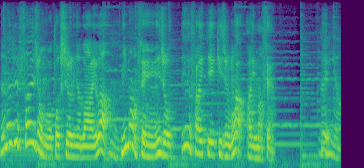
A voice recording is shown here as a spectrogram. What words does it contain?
70歳以上のお年寄りの場合は、うん。2万1000円以上っていう最低基準はありません。何や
